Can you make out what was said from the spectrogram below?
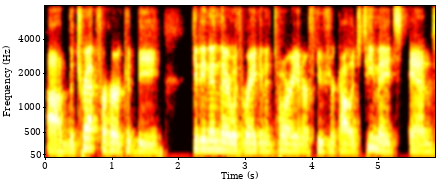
Um, the trap for her could be getting in there with Regan and Torri and her future college teammates and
